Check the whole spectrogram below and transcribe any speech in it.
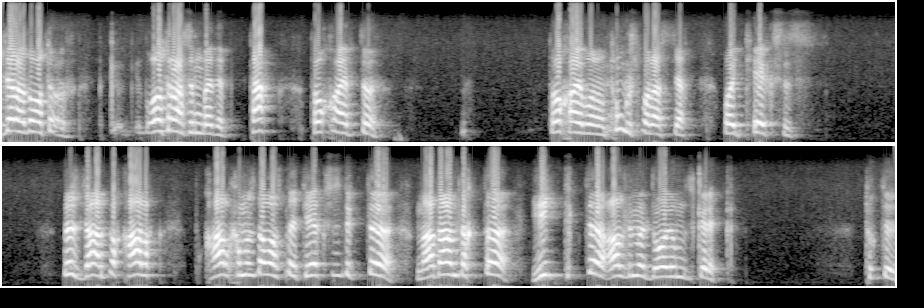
идарада отыр отырасың ба деп тақ тоқаевты тоқаев оның тұңғыш баласы сияқты ой тексіз біз жалпы халық халқымызда осындай тексіздікті надандықты иттікті алдымен жоюымыз керек түкті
